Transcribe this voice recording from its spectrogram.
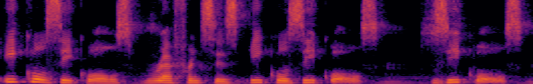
equals equals references equals equals equals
